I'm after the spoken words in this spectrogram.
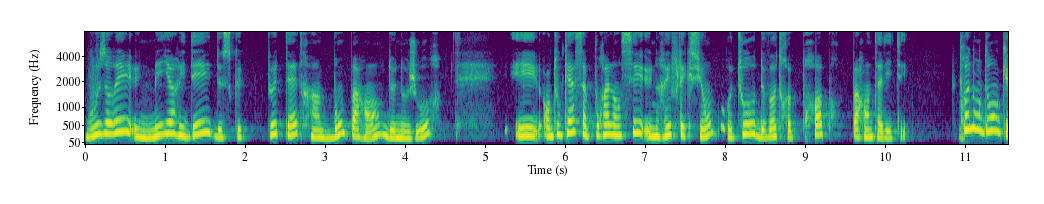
vous aurez une meilleure idée de ce que peut être un bon parent de nos jours. Et en tout cas, ça pourra lancer une réflexion autour de votre propre parentalité. Prenons donc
